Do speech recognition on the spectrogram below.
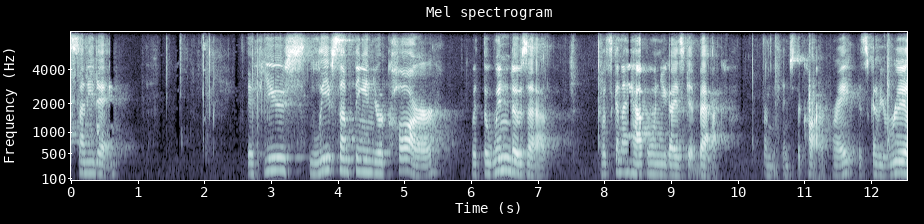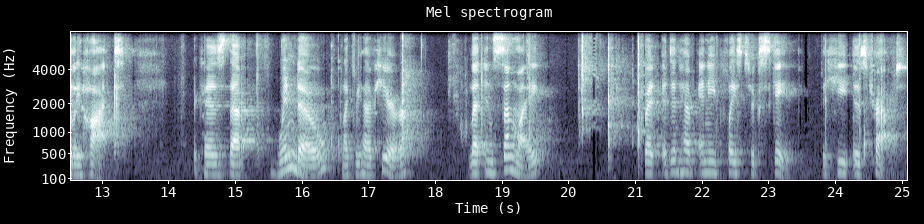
sunny day. If you leave something in your car with the windows up, what's going to happen when you guys get back from into the car, right? It's going to be really hot because that window, like we have here, let in sunlight but it didn't have any place to escape. The heat is trapped.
